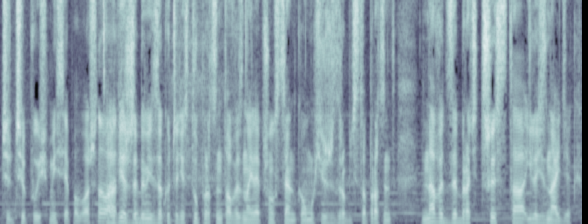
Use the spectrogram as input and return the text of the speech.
Czy, czy pójść misję poboczną? Ale wiesz, to- żeby mieć zakończenie stuprocentowe z najlepszą scenką, musisz zrobić 100%. Nawet zebrać 300 ileś znajdziek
